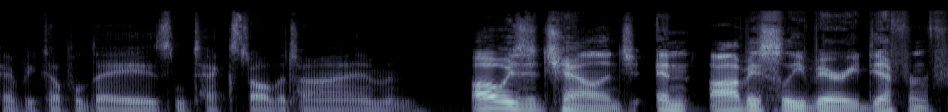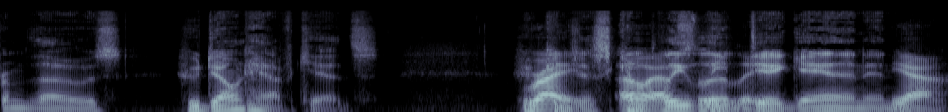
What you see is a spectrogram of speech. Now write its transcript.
every couple days and text all the time. And Always a challenge and obviously very different from those who don't have kids. Who Right. can just Oh, completely absolutely. dig in and Yeah.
